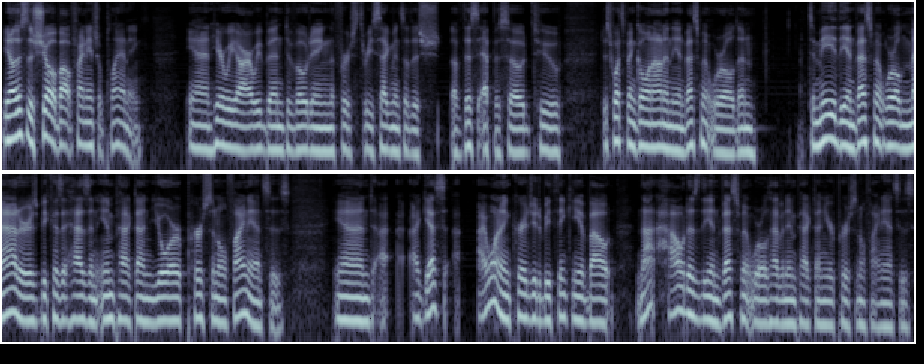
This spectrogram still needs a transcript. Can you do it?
you know, this is a show about financial planning, and here we are. We've been devoting the first three segments of this sh- of this episode to just what's been going on in the investment world. And to me, the investment world matters because it has an impact on your personal finances. And I, I guess I want to encourage you to be thinking about not how does the investment world have an impact on your personal finances,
